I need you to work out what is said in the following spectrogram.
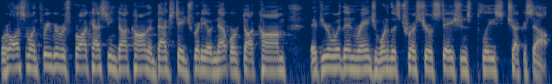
We're also on Three Rivers Broadcasting.com and Backstage Radio Network.com. If you're within range of one of those terrestrial stations, please check us out.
